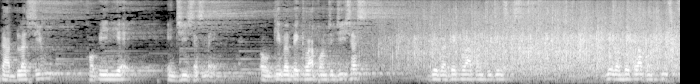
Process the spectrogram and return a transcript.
God bless you for being here in Jesus' name. Oh, give a big clap unto Jesus. Give a big clap unto Jesus. Give a big clap unto Jesus.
